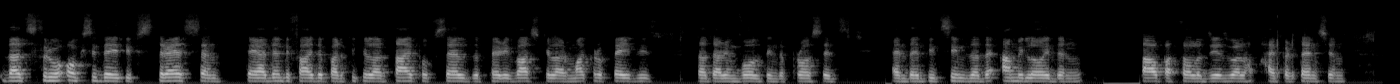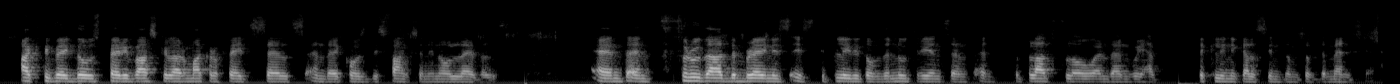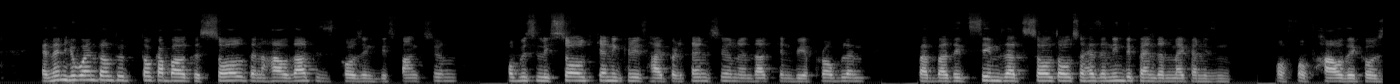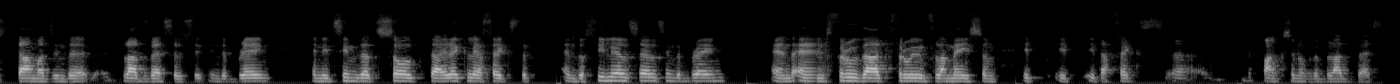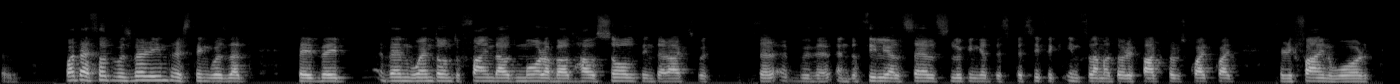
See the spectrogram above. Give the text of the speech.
That's through oxidative stress and they identified a particular type of cell, the perivascular macrophages that are involved in the process. And then it seems that the amyloid and tau pathology as well, hypertension, activate those perivascular macrophage cells and they cause dysfunction in all levels. And, and through that, the brain is, is depleted of the nutrients and, and the blood flow, and then we have the clinical symptoms of dementia. And then he went on to talk about the salt and how that is causing dysfunction. Obviously salt can increase hypertension and that can be a problem. But, but it seems that salt also has an independent mechanism of, of how they cause damage in the blood vessels in the brain. And it seems that salt directly affects the endothelial cells in the brain and, and through that through inflammation it, it, it affects uh, the function of the blood vessels what i thought was very interesting was that they, they then went on to find out more about how salt interacts with with the endothelial cells, looking at the specific inflammatory factors, quite, quite refined work,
